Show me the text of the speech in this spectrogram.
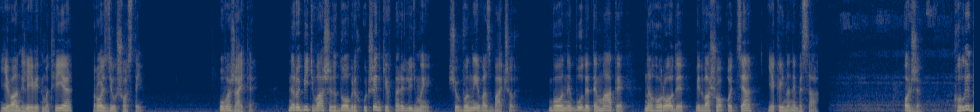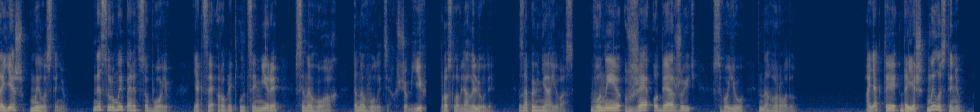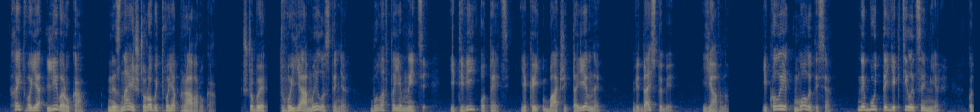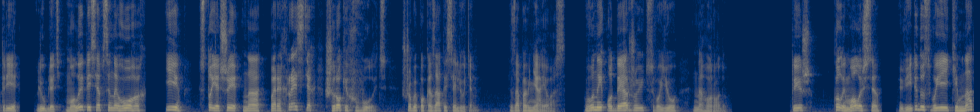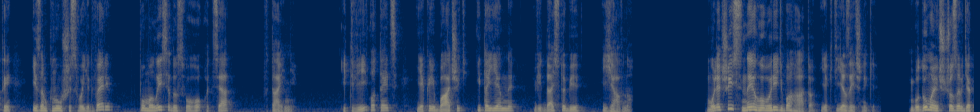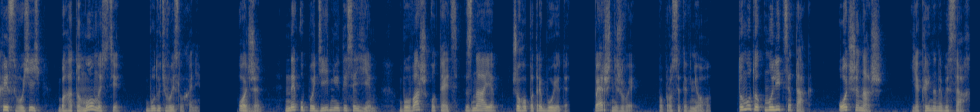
Євангеліє від Матвія, розділ 6. Уважайте. Не робіть ваших добрих учинків перед людьми, щоб вони вас бачили, бо не будете мати нагороди від вашого Отця, який на небесах. Отже, коли даєш милостиню, не сурми перед собою, як це роблять лицеміри в синагогах та на вулицях, щоб їх прославляли люди. Запевняю вас, вони вже одержують свою нагороду. А як ти даєш милостиню, хай твоя ліва рука не знає, що робить твоя права рука, щоби твоя милостиня була в таємниці, і твій отець, який бачить таємне, віддасть тобі явно. І коли молитеся, не будьте як ті лицеміри, котрі люблять молитися в синагогах і, стоячи на перехрестях широких вулиць, щоби показатися людям. Запевняю вас, вони одержують свою нагороду. Ти ж, коли молишся, війди до своєї кімнати і, замкнувши свої двері, помолися до свого Отця в тайні. І твій Отець, який бачить і таємне, віддасть тобі явно. Молячись, не говоріть багато, як ті язичники, бо думають, що завдяки своїй багатомовності будуть вислухані. Отже, не уподібнюйтеся їм, бо ваш Отець знає, чого потребуєте, перш ніж ви попросите в нього. Тому то моліться так, Отче наш, який на небесах,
